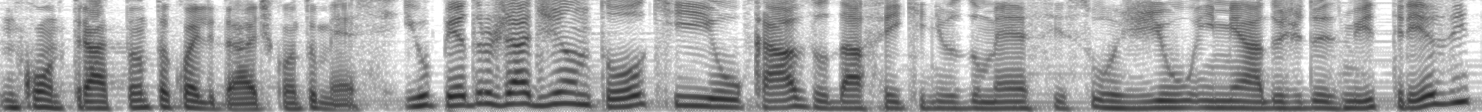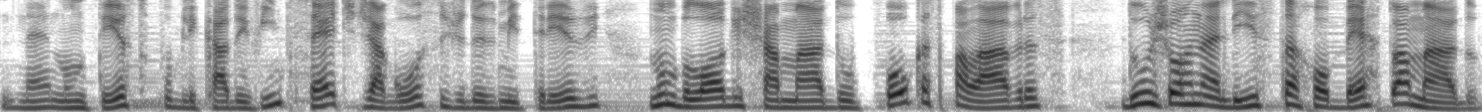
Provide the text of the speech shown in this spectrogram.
encontrar tanta qualidade quanto o Messi. E o Pedro já adiantou que o caso da fake news do Messi surgiu em meados de 2013, né, num texto publicado em 27 de agosto de 2013, num blog chamado Poucas Palavras, do jornalista Roberto Amado.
